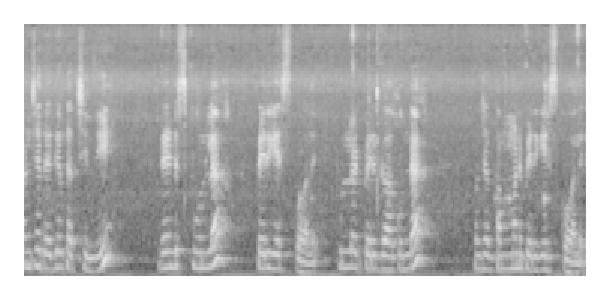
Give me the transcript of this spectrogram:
మంచిగా దగ్గరికి వచ్చింది. రెండు స్పూన్ల పెరిగేసుకోవాలి పుల్లటి పెరుగు కాకుండా కొంచెం కమ్మని పెరిగేసుకోవాలి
